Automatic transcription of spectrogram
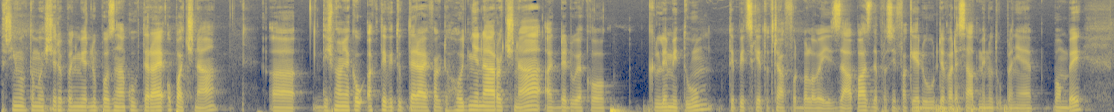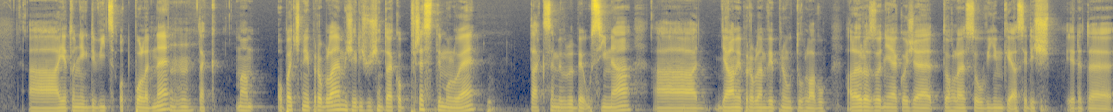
Přímo k tomu ještě doplním jednu poznámku, která je opačná. Když mám nějakou aktivitu, která je fakt hodně náročná a kde jdu jako k limitům, typicky je to třeba fotbalový zápas, kde prostě fakt jedu 90 minut úplně bomby a je to někdy víc odpoledne, mm-hmm. tak mám opačný problém, že když už jen to jako přestimuluje, tak se mi blbě usíná a dělá mi problém vypnout tu hlavu. Ale rozhodně jako, že tohle jsou výjimky, asi když jedete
